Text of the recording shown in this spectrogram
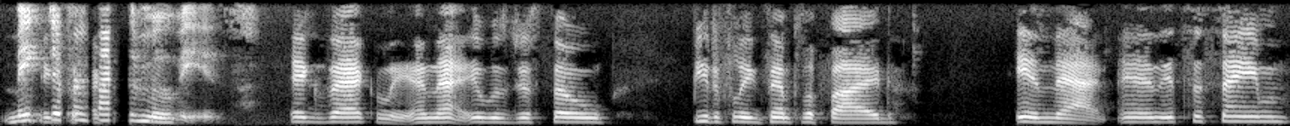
make different kinds of movies. exactly, and that it was just so beautifully exemplified in that, and it's the same.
